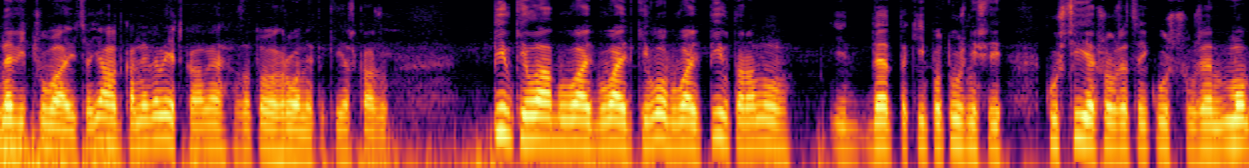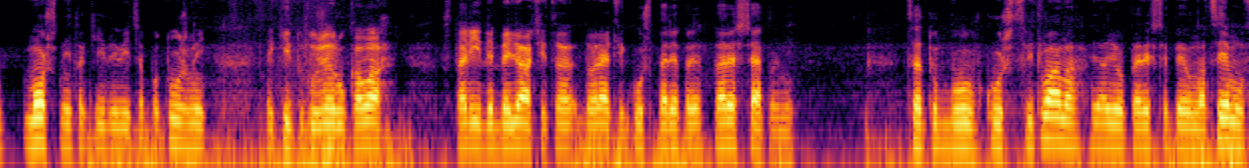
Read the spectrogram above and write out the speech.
не відчуваються. Ягодка невеличка, але зато грони такі, я ж кажу. Пів кіла бувають, бувають кіло, бувають півтора. Ну, і де такі потужніші кущі, якщо вже цей кущ вже мощний такий, дивіться, потужний, які тут вже рукава старі дебелячі. Це, до речі, кущ перещеплений. Це тут був кущ Світлана, я його перещепив на цимус.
